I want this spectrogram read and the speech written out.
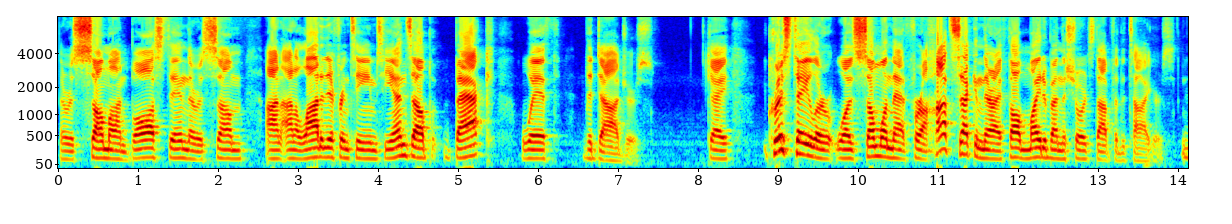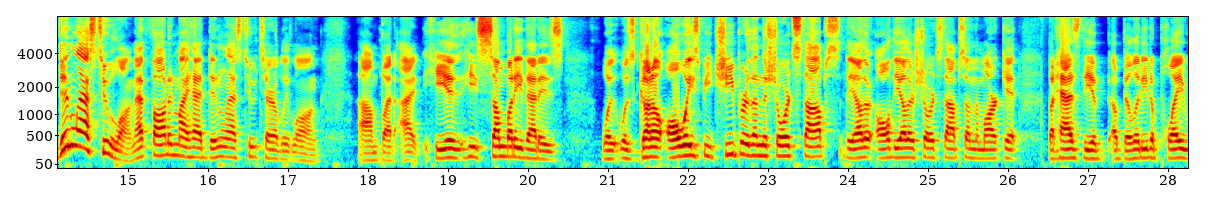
There was some on Boston. There was some on, on a lot of different teams. He ends up back with the Dodgers. Okay. Chris Taylor was someone that for a hot second there I thought might have been the shortstop for the Tigers. Didn't last too long. That thought in my head didn't last too terribly long. Um, but I he is he's somebody that is was, was gonna always be cheaper than the shortstops, the other all the other shortstops on the market, but has the ability to play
